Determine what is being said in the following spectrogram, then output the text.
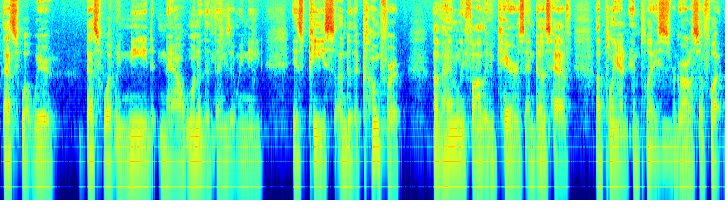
that's what we're that's what we need now one of the things that we need is peace under the comfort of a heavenly father who cares and does have a plan in place mm-hmm. regardless of what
